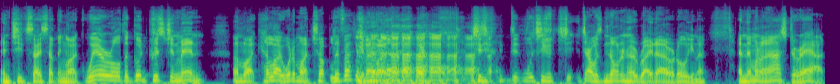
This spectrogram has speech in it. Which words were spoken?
and she'd say something like, "Where are all the good Christian men?" I'm like, "Hello, what am I, chopped liver?" You know, like, she, she, she, I was not on her radar at all. You know, and then when I asked her out,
